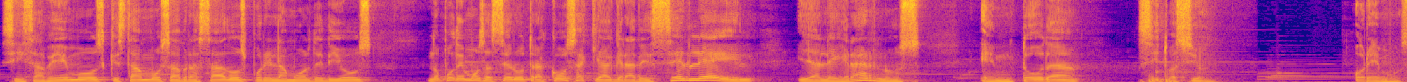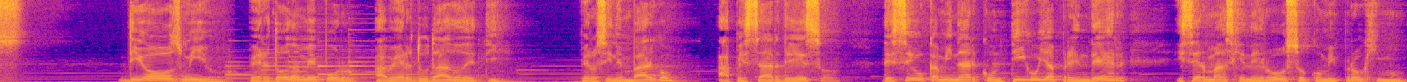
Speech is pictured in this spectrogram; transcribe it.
Si sabemos que estamos abrazados por el amor de Dios, no podemos hacer otra cosa que agradecerle a Él y alegrarnos en toda situación. Oremos. Dios mío, perdóname por haber dudado de ti, pero sin embargo, a pesar de eso, deseo caminar contigo y aprender y ser más generoso con mi prójimo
